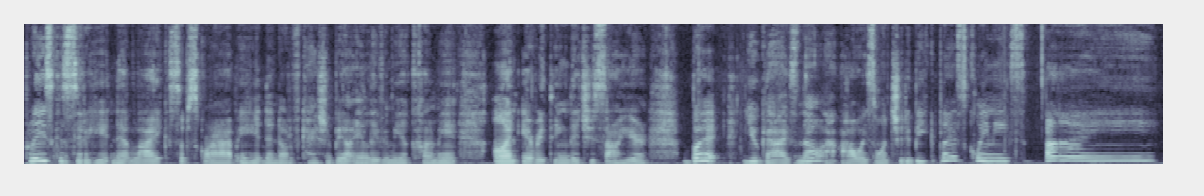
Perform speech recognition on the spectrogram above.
please consider hitting that like, subscribe, and hitting the notification bell and leaving me a comment on everything that you saw here. But you guys know I always want you to be blessed, Queenies. Bye.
